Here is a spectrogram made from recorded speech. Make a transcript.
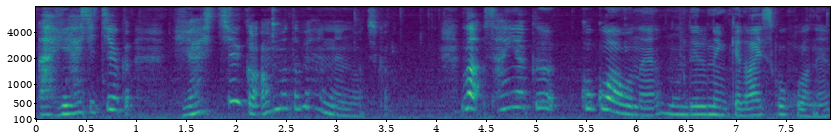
あ冷やし中華。冷やし中華あんま食べへんねんなちかうわ最悪ココアをね飲んでるねんけどアイスココアね。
